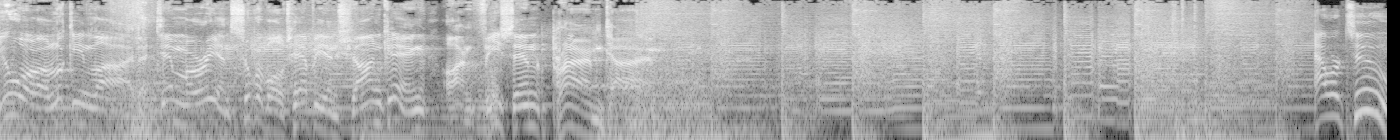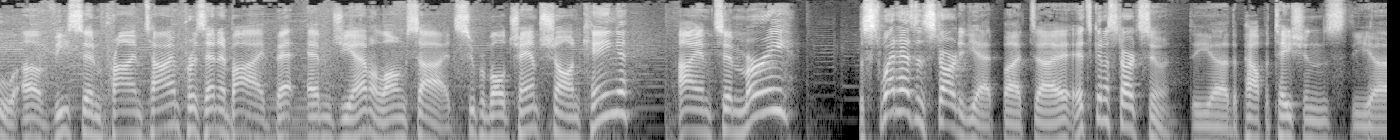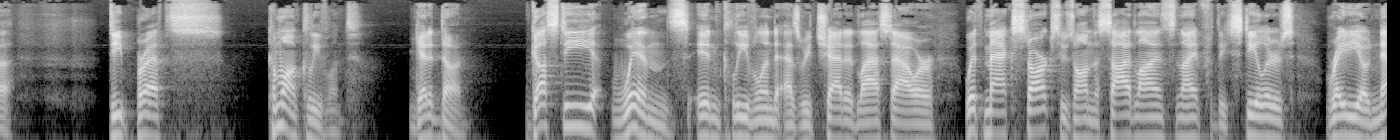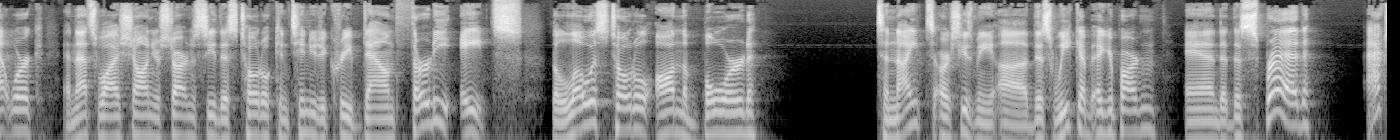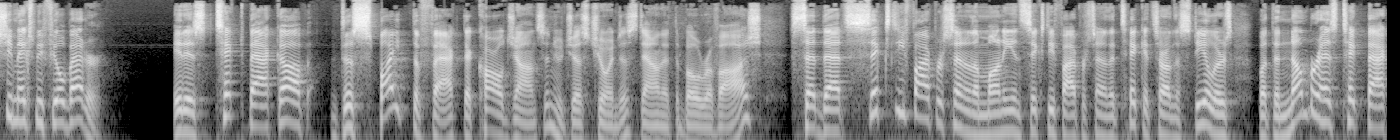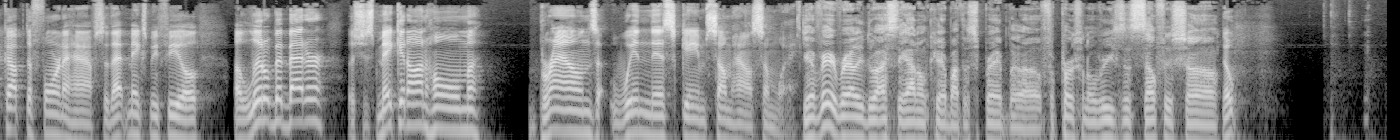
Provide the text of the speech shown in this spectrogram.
You are looking live at Tim Murray and Super Bowl champion Sean King on VSIN Prime Time. Hour two of VSIN Prime Time, presented by BetMGM, alongside Super Bowl champ Sean King. I am Tim Murray. The sweat hasn't started yet, but uh, it's going to start soon. The uh, the palpitations, the uh, deep breaths. Come on, Cleveland, get it done. Gusty winds in Cleveland, as we chatted last hour with Max Starks, who's on the sidelines tonight for the Steelers radio network. And that's why, Sean, you're starting to see this total continue to creep down. 38's the lowest total on the board tonight, or excuse me, uh, this week, I beg your pardon. And the spread actually makes me feel better. It has ticked back up despite the fact that Carl Johnson, who just joined us down at the Beau Rivage, said that 65% of the money and 65% of the tickets are on the Steelers, but the number has ticked back up to four and a half. So that makes me feel a little bit better. Let's just make it on home. Browns win this game somehow, some way. Yeah, very rarely do I say I don't care about the spread, but uh, for personal reasons, selfish uh, Nope.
